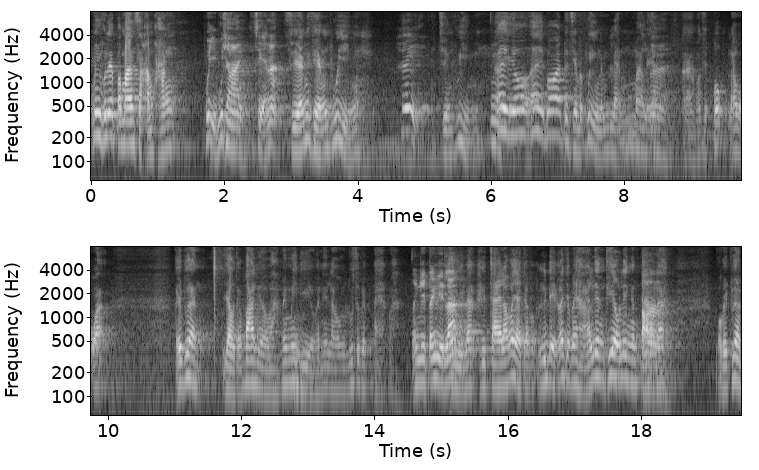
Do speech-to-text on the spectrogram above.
ไม่มีคนเรียกประมาณสามครั้ง ผู้หญิงผู้ชายเสียงอะเสียงเสียงผู้หญิง เฮ้ย เสียงผู้หญิงเฮ้ยโยเฮ้ยบอยเป็นเสียงแบบผู้หญิงน้ำแหลมมาเลยอ่า อ่าพอเสร็จปุ๊บเราบอกว่าเฮ้ยเพื่อนอย่าออกจากบ้านเดียววะไม่ไม่ดีกว่านี้เรารู้สึกแปลกๆว่ะ ตังหงิดตังหงิดแล้วนี่นะคือใจเราก็อยากจะคือเด็กก็จะไปหาเรื่องเที่ยวเล่นกันต่อนะบอกไปเพื่อน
